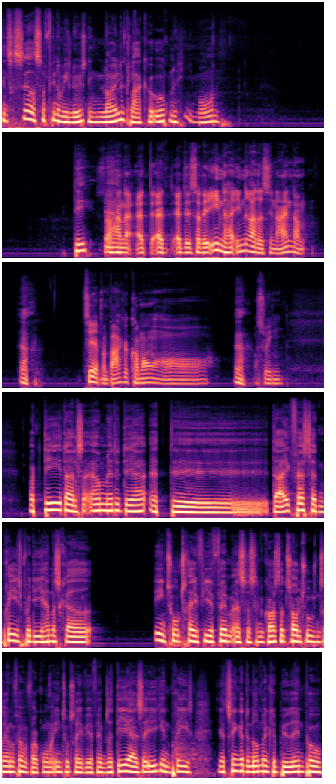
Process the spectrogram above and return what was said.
interesseret, så finder vi en løsning. Løgleklar kan åbne i morgen. Det Så, er, han er, at, at, at det, så det er en, der har indrettet sin ejendom. Ja. Til at man bare kan komme over og, Ja. og svinge. Og det, der altså er med det, det er, at øh, der er ikke fastsat en pris, fordi han har skrevet 1, 2, 3, 4, 5, altså så den koster 12.345 kroner, 1, 2, 3, 4, 5, så det er altså ikke en pris. Jeg tænker, det er noget, man kan byde ind på.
